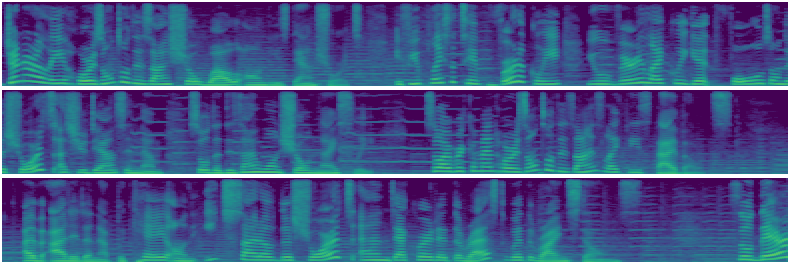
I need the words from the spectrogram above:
Generally, horizontal designs show well on these dance shorts. If you place the tape vertically, you will very likely get folds on the shorts as you dance in them, so the design won't show nicely. So I recommend horizontal designs like these thigh belts. I've added an applique on each side of the shorts and decorated the rest with rhinestones. So there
